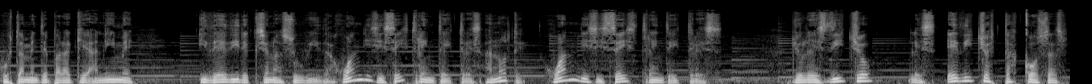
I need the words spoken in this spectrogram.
justamente para que anime y dé dirección a su vida. Juan 16, 33. Anote, Juan 16, 33. Yo les dicho, les he dicho estas cosas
